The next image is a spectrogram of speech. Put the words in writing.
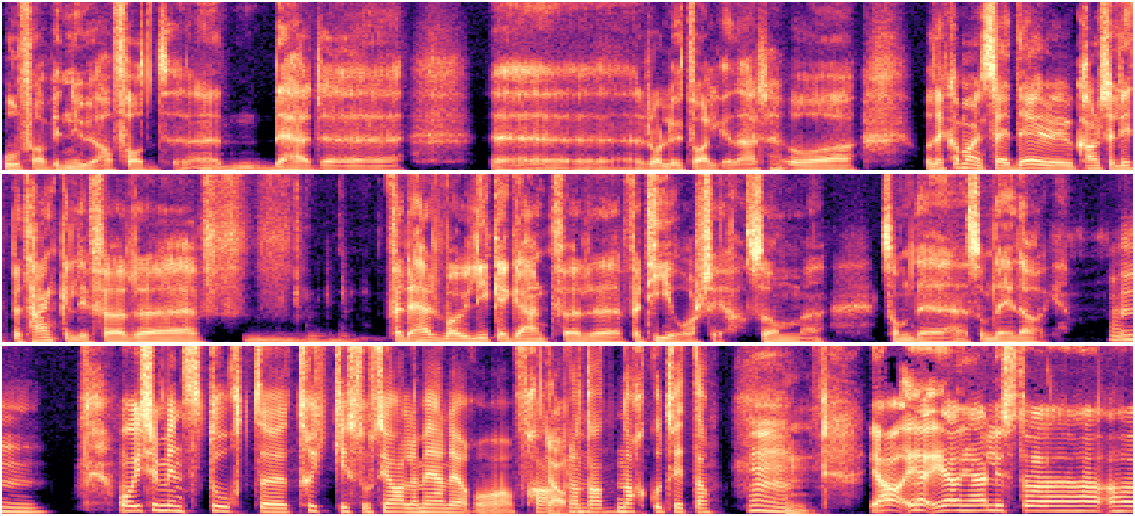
hvorfor vi nå har fått eh, det her eh, rolleutvalget der. Og, og det kan man si, det er jo kanskje litt betenkelig for, for det her var jo like gærent for, for ti år siden som, som, det, som det er i dag. Mm. Og ikke minst stort uh, trykk i sosiale medier og fra Ja. annet narkotwitter. Mm. Ja, jeg, jeg, jeg har lyst til å, å,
